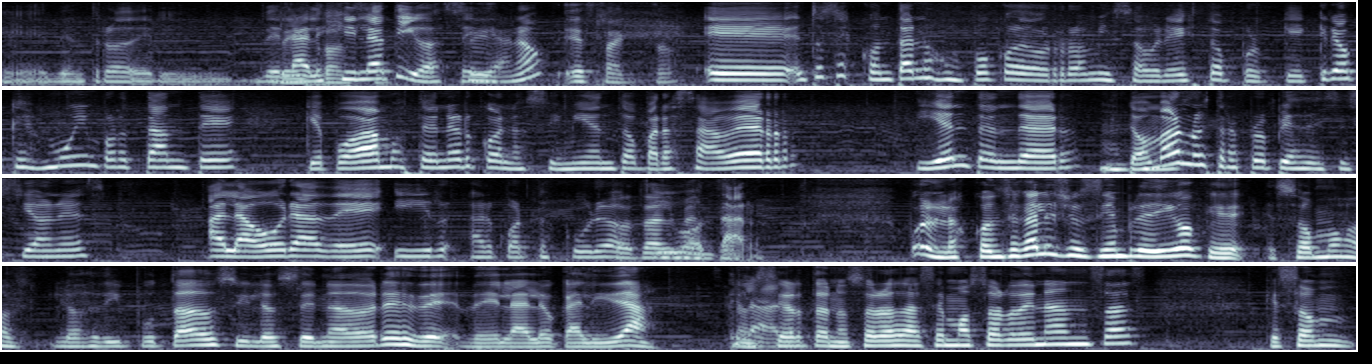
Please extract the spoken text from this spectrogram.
eh, dentro del- de Del la concepto. legislativa, sería, Sí, ¿no? Exacto. Eh, entonces contanos un poco, Romy, sobre esto, porque creo que es muy importante que podamos tener conocimiento para saber y entender y tomar nuestras propias decisiones a la hora de ir al cuarto oscuro Totalmente. y votar. Bueno, los concejales yo siempre digo que somos los diputados y los senadores de, de la localidad, ¿no Claro. es cierto? Nosotros hacemos ordenanzas que son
